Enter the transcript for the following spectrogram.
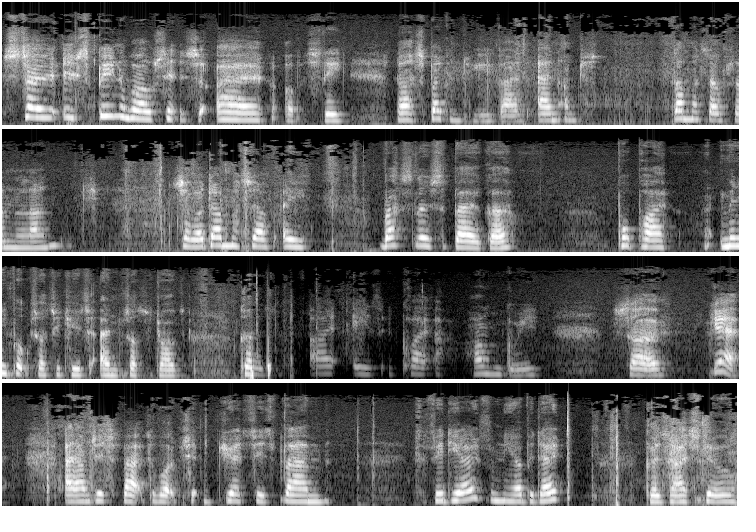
So, it's been a while since I, obviously, last spoken to you guys. And I'm just done myself some lunch. So I done myself a Rustler's burger, pork pie, mini pork sausages and sausage rolls is quite hungry. So yeah, and I'm just about to watch Jess's fam video from the other day because I still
